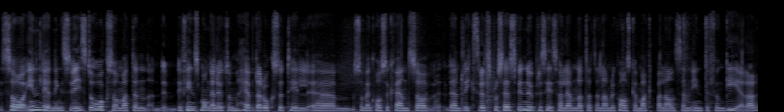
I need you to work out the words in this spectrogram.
sa inledningsvis då också om att den, det, det, finns många nu som hävdar också till eh, som en konsekvens av den riksrättsprocess vi nu precis har lämnat att den amerikanska maktbalansen inte fungerar.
